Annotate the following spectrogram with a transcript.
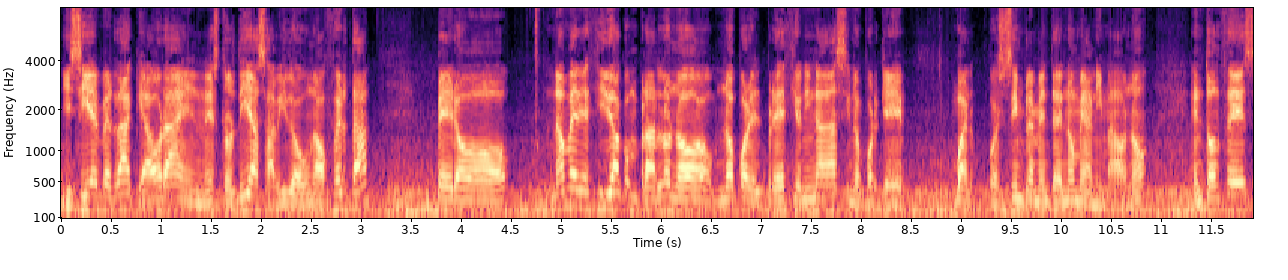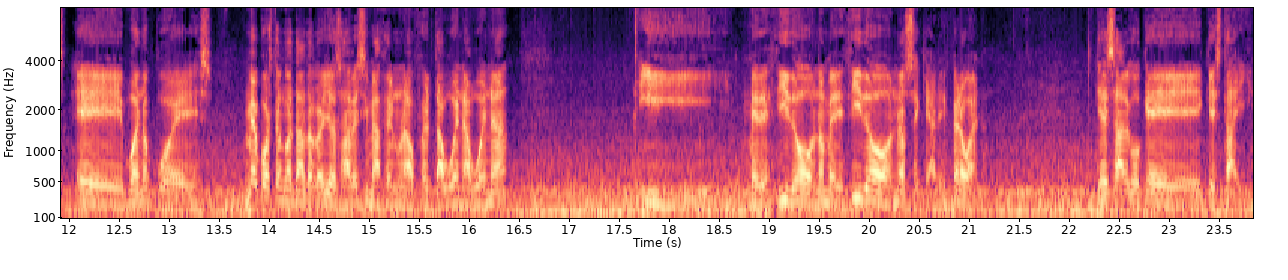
Y sí es verdad que ahora en estos días ha habido una oferta pero no me he decidido a comprarlo, no, no por el precio ni nada, sino porque, bueno, pues simplemente no me ha animado, ¿no? Entonces, eh, bueno, pues me he puesto en contacto con ellos a ver si me hacen una oferta buena, buena. Y me decido o no me decido, no sé qué haré. Pero bueno, que es algo que, que está ahí.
